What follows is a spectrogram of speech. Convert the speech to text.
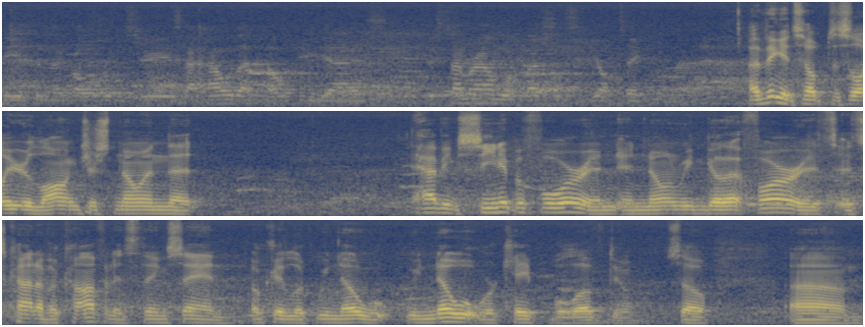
deep in the College World Series, how, how will that help you guys this time around? What lessons did y'all take from that? I think it's helped us all year long just knowing that having seen it before and, and knowing we can go that far, it's, it's kind of a confidence thing saying, okay, look, we know, we know what we're capable of doing. So um,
